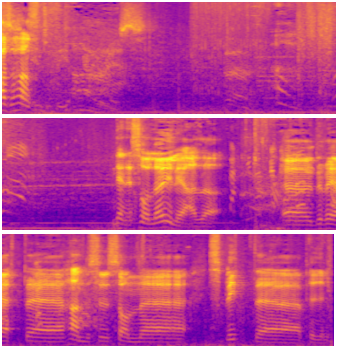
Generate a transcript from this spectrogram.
Alltså hans... Den är så löjlig alltså. Uh, du vet, uh, han ser ut som eh, uh, split-pil.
